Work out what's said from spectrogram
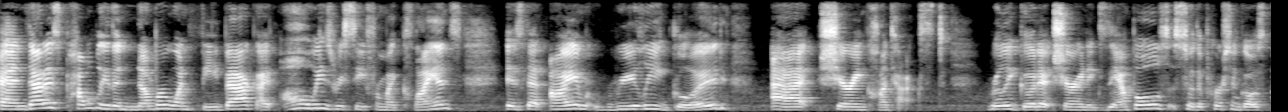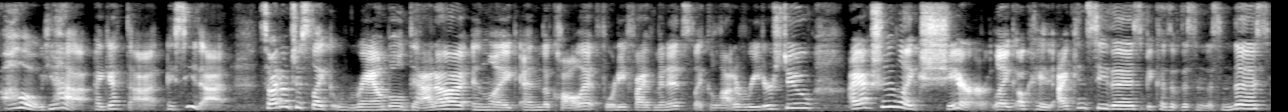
and that is probably the number one feedback I always receive from my clients is that I am really good at sharing context really good at sharing examples. So the person goes oh yeah i get that. I see that. So i don't just like ramble data and like end the call at 45 minutes like a lot of readers do. I actually like share like okay i can see this because of this and this and this.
